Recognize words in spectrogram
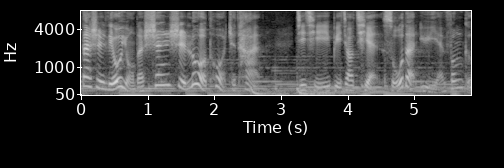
但是柳永的身世落拓之叹及其比较浅俗的语言风格，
